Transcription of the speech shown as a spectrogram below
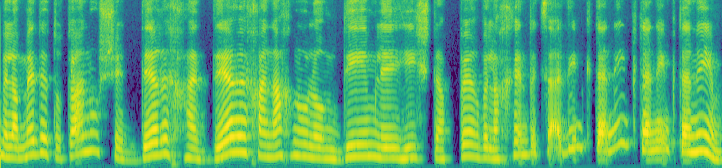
מלמדת אותנו שדרך הדרך אנחנו לומדים להשתפר, ולכן בצעדים קטנים, קטנים, קטנים.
